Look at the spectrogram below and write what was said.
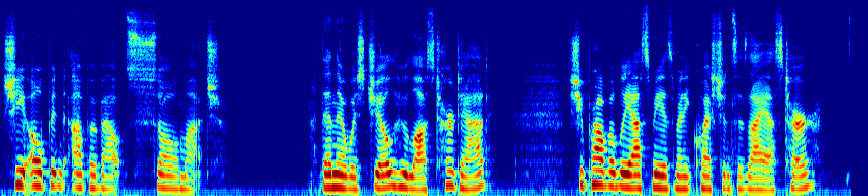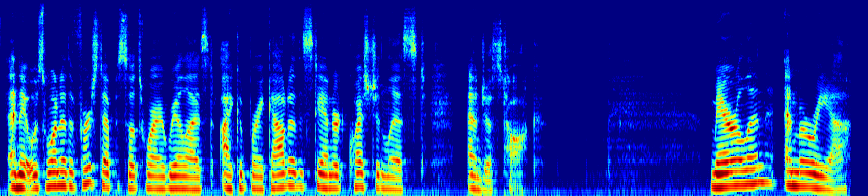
She opened up about so much. Then there was Jill, who lost her dad. She probably asked me as many questions as I asked her, and it was one of the first episodes where I realized I could break out of the standard question list and just talk. Marilyn and Maria,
